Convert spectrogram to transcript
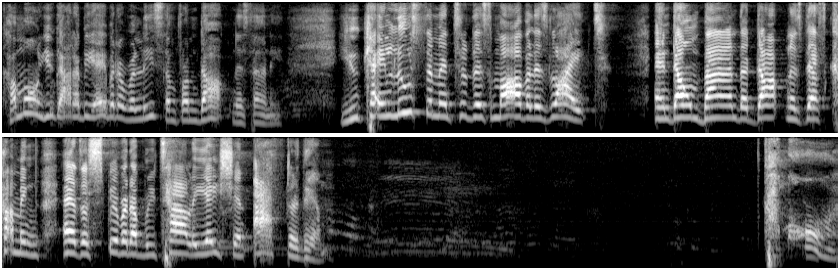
Come on, you got to be able to release them from darkness, honey. You can't loose them into this marvelous light and don't bind the darkness that's coming as a spirit of retaliation after them. Come on.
